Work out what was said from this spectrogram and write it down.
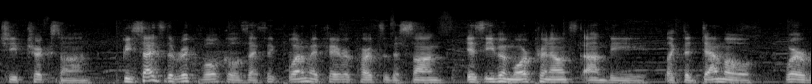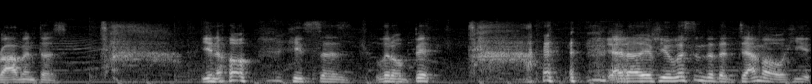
Cheap Trick song. Besides the Rick vocals, I think one of my favorite parts of the song is even more pronounced on the, like the demo where Robin does you know he says little bit and uh, if you listen to the demo he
